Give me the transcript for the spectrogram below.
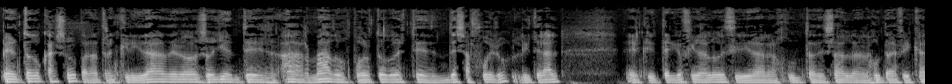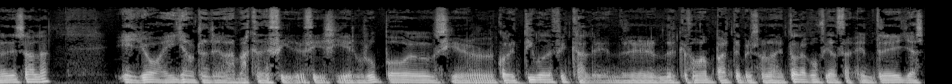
Pero en todo caso, para la tranquilidad de los oyentes armados por todo este desafuero, literal, el criterio final lo decidirá la Junta de Sala, la Junta de Fiscales de Sala, y yo ahí ya no tendré nada más que decir. Es decir, si el grupo, si el colectivo de fiscales del, que forman parte personas de toda confianza, entre ellas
